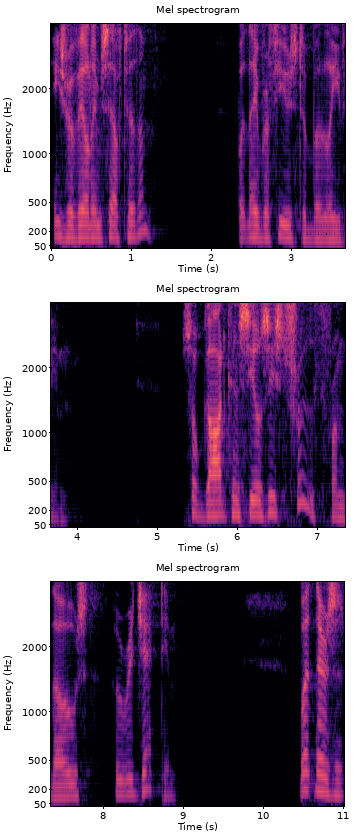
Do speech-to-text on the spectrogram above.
He's revealed himself to them, but they've refused to believe him. So God conceals his truth from those who reject him. But there's a,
